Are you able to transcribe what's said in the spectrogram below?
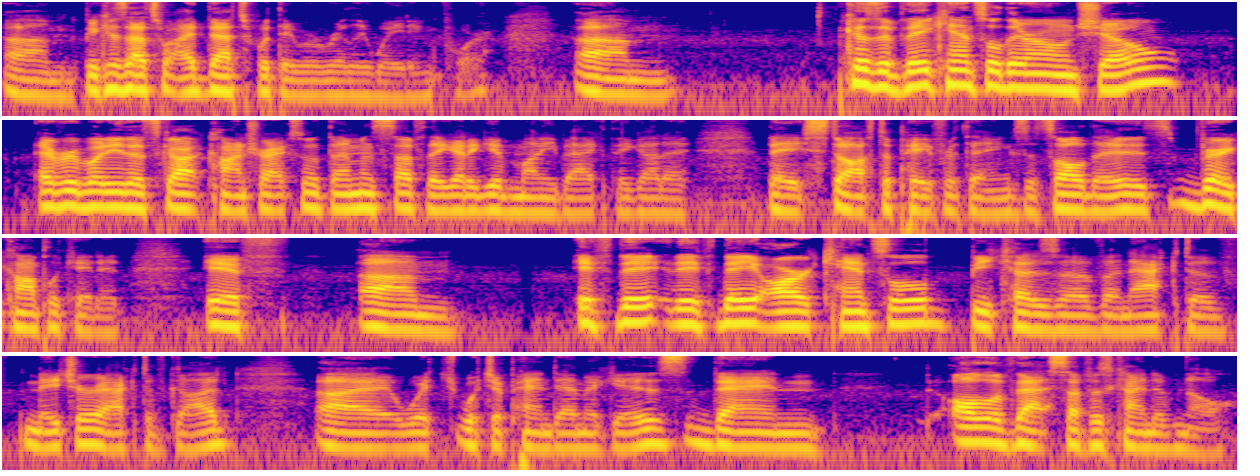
um, because that's what I, that's what they were really waiting for. Because if they cancel their own show, everybody that's got contracts with them and stuff, they got to give money back. They got to, they still have to pay for things. It's all the, it's very complicated. If, um, if they if they are canceled because of an act of nature, act of God, uh, which which a pandemic is, then all of that stuff is kind of null,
